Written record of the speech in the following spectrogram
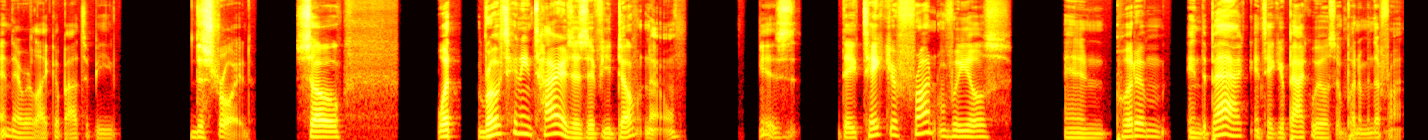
and they were like about to be destroyed. So what rotating tires is if you don't know, is they take your front wheels and put them in the back, and take your back wheels and put them in the front.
